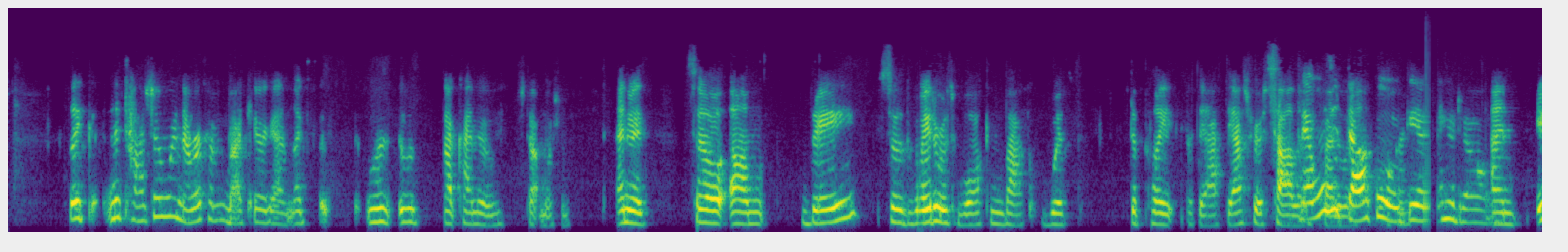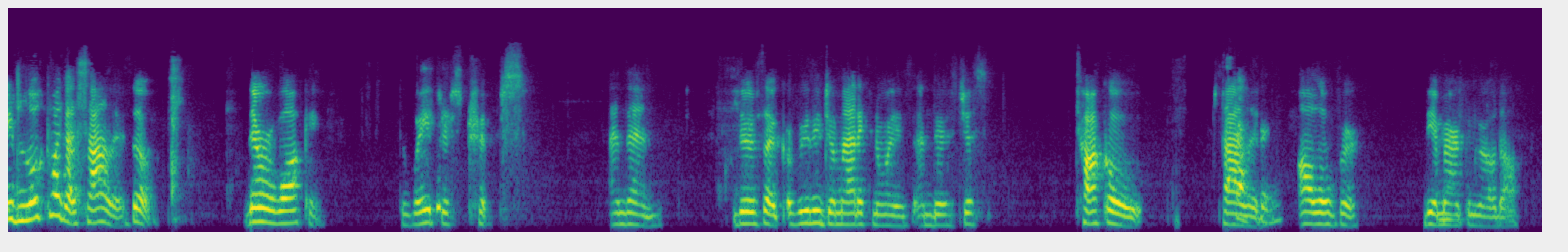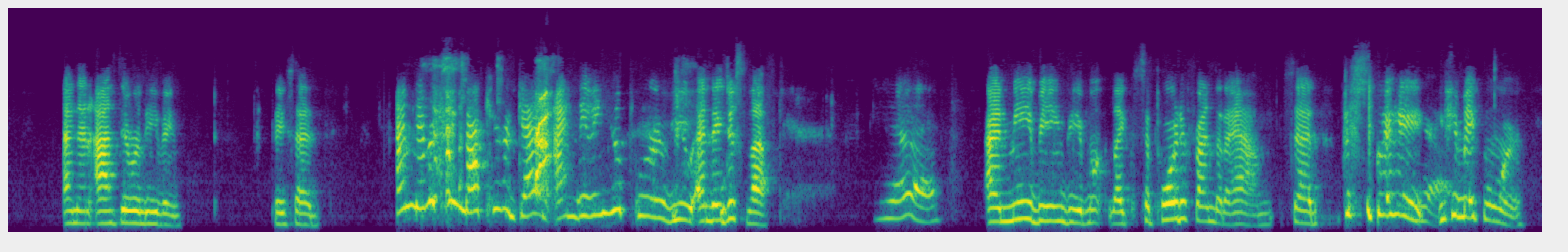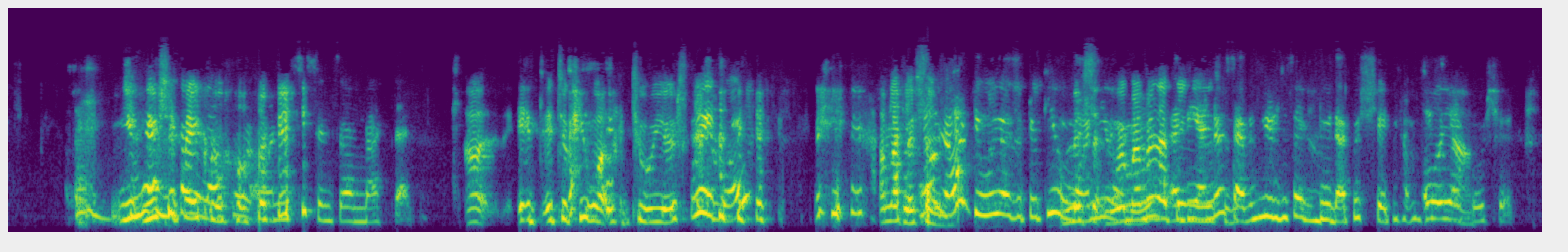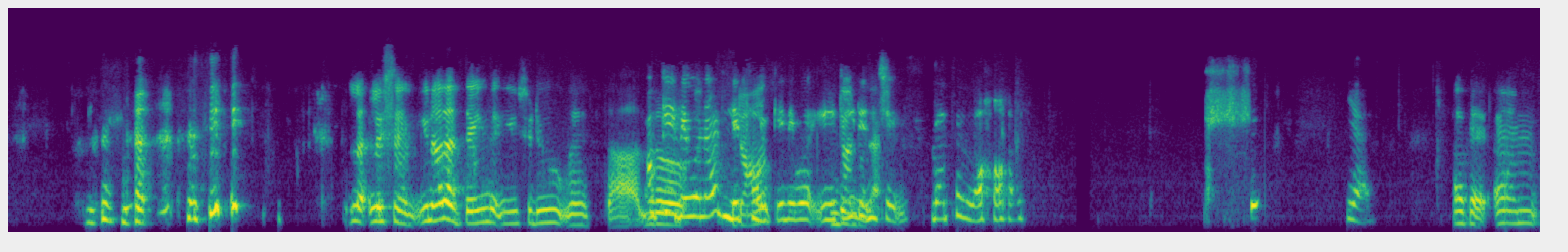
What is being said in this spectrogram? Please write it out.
Like Natasha, we're never coming back here again. Like it was, it was that kind of stop motion. Anyways, so um, they so the waiter was walking back with the plate that they asked. They asked for a salad. That was a taco. Okay. Okay, I'm getting it wrong. and it looked like a salad. So they were walking. The waitress trips, and then there's like a really dramatic noise, and there's just taco salad all over the American Girl doll. And then as they were leaving, they said, "I'm never coming back here again. I'm leaving you a poor review," and they just left. Yeah. And me being the like supportive friend that I am, said, "This is great. Yeah. You should make more." You, You, you should make more more. since um, back then. Uh, it it took you what like two years? Wait, what? I'm like, listen. no, not two years. It took you Listen, one year. remember that At the you end of seventh, you're just like, dude, that was shit. And I'm just Oh, like, yeah. oh shit. L- listen, you know that thing that you used to do with uh, little. Okay, they were not little. dolls? Okay, they were 18 Don't that. inches. That's a lot. yeah. Okay, um,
